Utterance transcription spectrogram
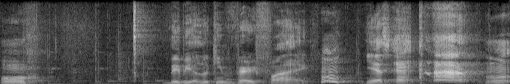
Mm. Baby, you're looking very fine. Mm. Yes. Mm,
